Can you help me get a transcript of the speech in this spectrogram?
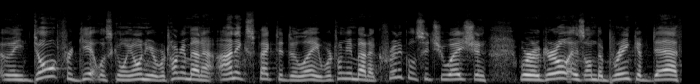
I mean, don't forget what's going on here. We're talking about an unexpected delay. We're talking about a critical situation where a girl is on the brink of death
